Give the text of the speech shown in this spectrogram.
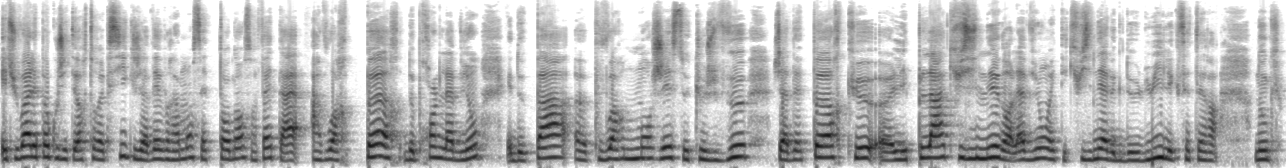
et, tu vois, à l'époque où j'étais orthorexique, j'avais vraiment cette tendance en fait à avoir peur de prendre l'avion et de pas pouvoir manger ce que je veux. J'avais peur que les plats cuisinés dans l'avion étaient cuisinés avec de l'huile, etc. Donc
